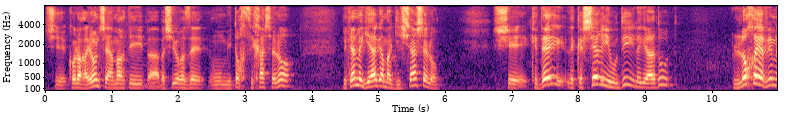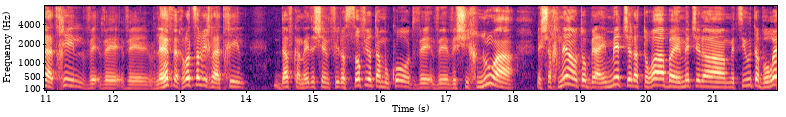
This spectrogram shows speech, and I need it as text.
שכל הרעיון שאמרתי בשיעור הזה הוא מתוך שיחה שלו, מכאן מגיעה גם הגישה שלו שכדי לקשר יהודי ליהדות לא חייבים להתחיל, ולהפך, לא צריך להתחיל דווקא מאיזה שהן פילוסופיות עמוקות ושכנוע, לשכנע אותו באמת של התורה, באמת של המציאות הבורא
